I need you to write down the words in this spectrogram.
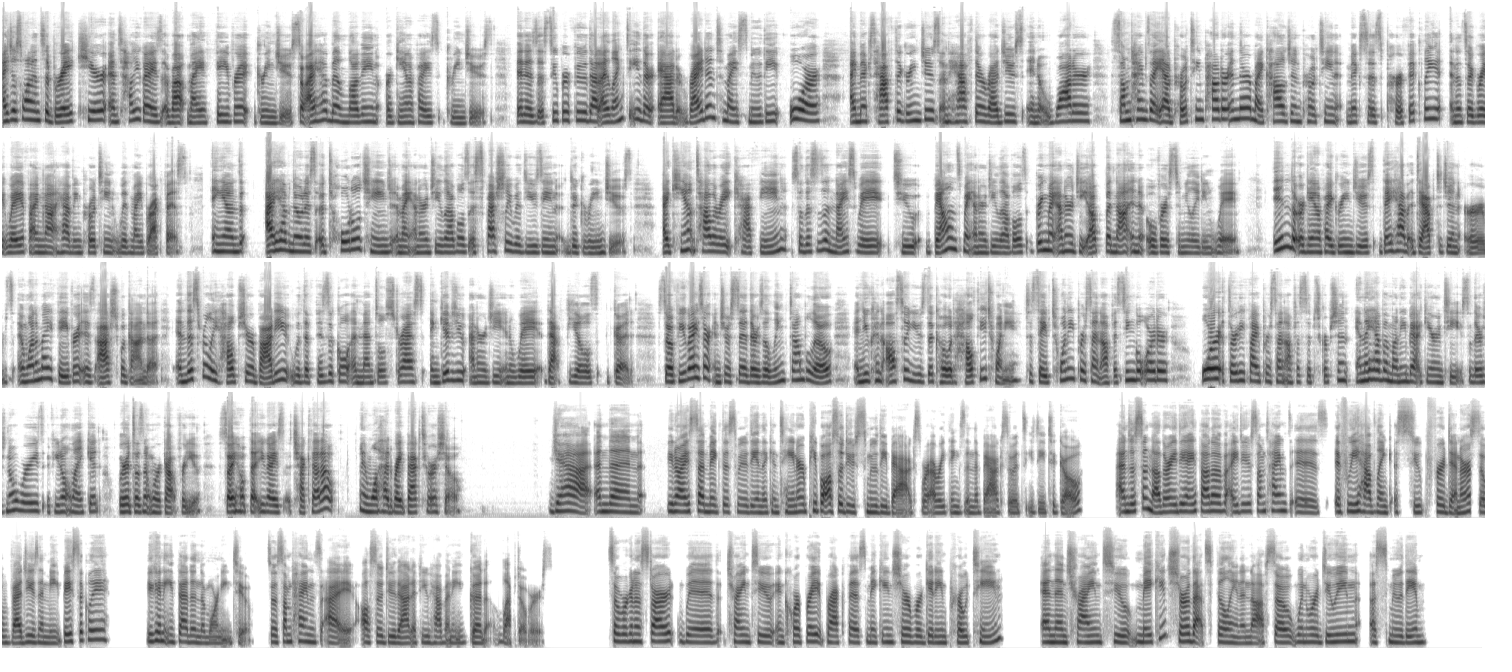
I just wanted to break here and tell you guys about my favorite green juice. So I have been loving Organifi's green juice. It is a superfood that I like to either add right into my smoothie or I mix half the green juice and half their red juice in water. Sometimes I add protein powder in there. My collagen protein mixes perfectly and it's a great way if I'm not having protein with my breakfast. And I have noticed a total change in my energy levels, especially with using the green juice. I can't tolerate caffeine, so this is a nice way to balance my energy levels, bring my energy up, but not in an overstimulating way. In the Organifi green juice, they have adaptogen herbs, and one of my favorite is ashwagandha. And this really helps your body with the physical and mental stress and gives you energy in a way that feels good. So if you guys are interested, there's a link down below, and you can also use the code HEALTHY20 to save 20% off a single order or 35% off a subscription and they have a money back guarantee. So there's no worries if you don't like it or it doesn't work out for you. So I hope that you guys check that out and we'll head right back to our show. Yeah. And then, you know, I said make the smoothie in the container. People also do smoothie bags where everything's in the bag so it's easy to go. And just another idea I thought of I do sometimes is if we have like a soup for dinner, so veggies and meat basically, you can eat that in the morning too. So sometimes I also do that if you have any good leftovers. So we're going to start with trying to incorporate breakfast, making sure we're getting protein, and then trying to making sure that's filling enough. So when we're doing a smoothie,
